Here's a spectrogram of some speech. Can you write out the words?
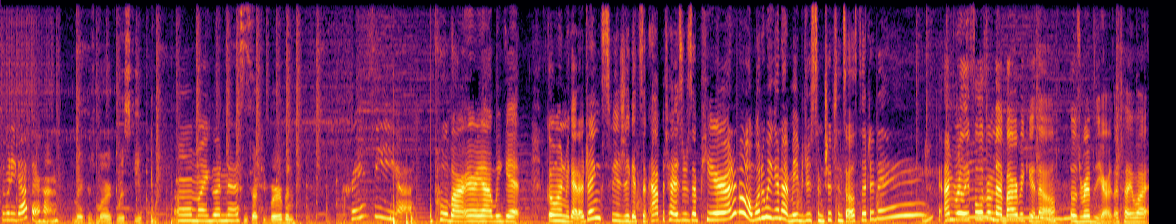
So what do you got there, hon? Maker's Mark whiskey. Oh my goodness. Kentucky bourbon. Crazy. Pool bar area, we get going, we got our drinks, we usually get some appetizers up here. I don't know, what are we gonna, maybe do some chips and salsa today? I'm really full from that barbecue though. Those ribs of yours, I'll tell you what.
